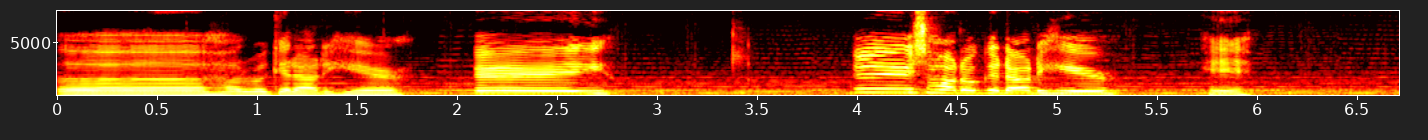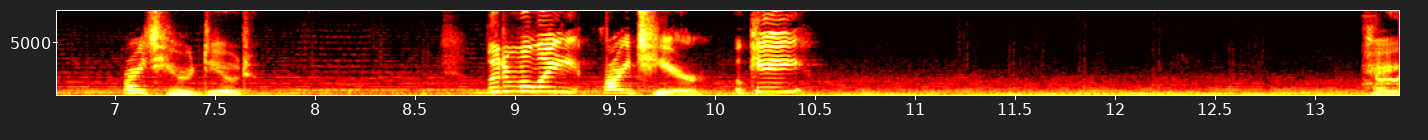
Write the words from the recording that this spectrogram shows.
Uh, how do I get out of here? Hey! Hey, so how do I get out of here? Here. Right here, dude. Literally right here, okay? Okay,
